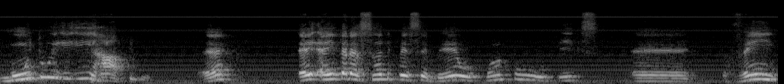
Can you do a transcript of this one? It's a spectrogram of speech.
muito e, e rápido. É? é, é interessante perceber o quanto o PIX é, vem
